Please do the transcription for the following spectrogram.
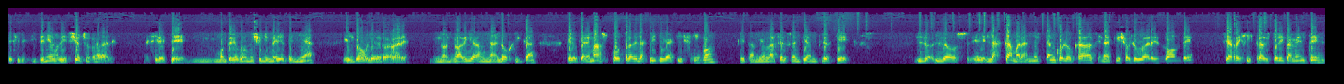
Es decir, y teníamos 18 radares. Es decir, este, Montevideo con un millón y medio tenía el doble de radares. No, no había una lógica, pero que además otra de las críticas que hicimos que también la hace el Frente Amplio, es que los, eh, las cámaras no están colocadas en aquellos lugares donde se ha registrado históricamente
